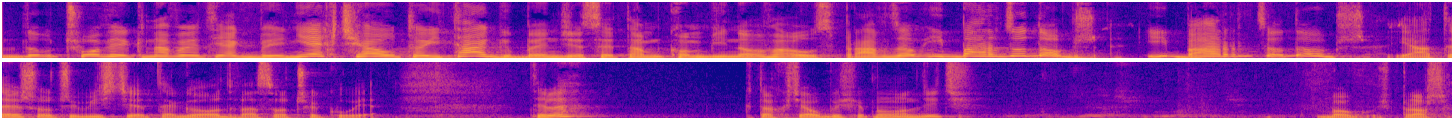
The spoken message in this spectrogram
no, człowiek nawet jakby nie chciał, to i tak będzie se tam kombinował, sprawdzał i bardzo dobrze, i bardzo dobrze. Ja też oczywiście tego od was oczekuję. Tyle? Kto chciałby się pomodlić? Boguś, proszę.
